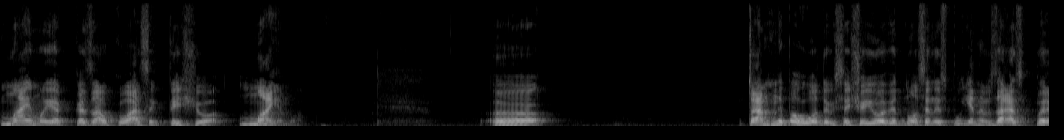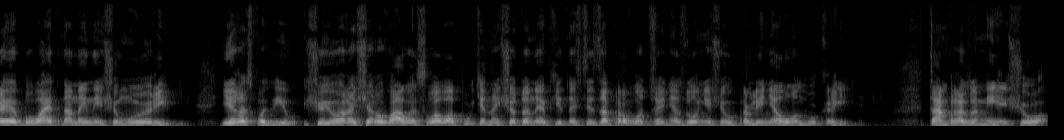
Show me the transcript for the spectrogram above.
маємо, як казав класик, те, що маємо. Е, Трамп не погодився, що його відносини з Путіним зараз перебувають на найнижчому рівні, і розповів, що його розчарували слова Путіна щодо необхідності запровадження зовнішнього управління ООН в Україні. Трамп розуміє, що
